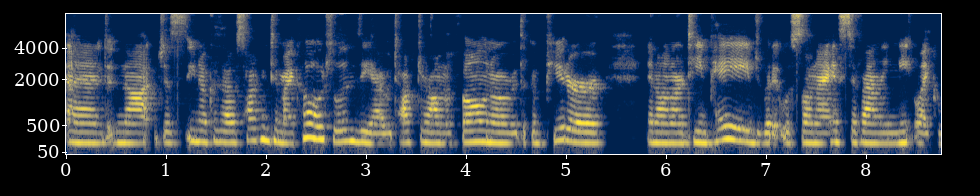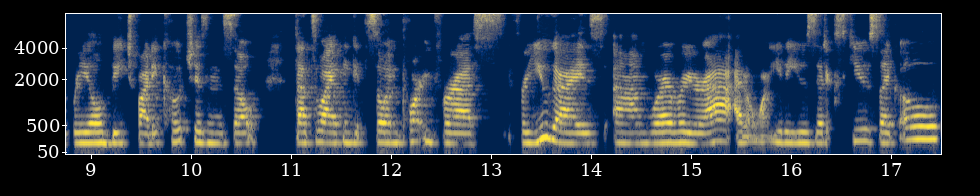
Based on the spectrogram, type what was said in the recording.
and not just you know because i was talking to my coach lindsay i would talk to her on the phone or over the computer and on our team page but it was so nice to finally meet like real beachbody coaches and so that's why i think it's so important for us for you guys um, wherever you're at i don't want you to use that excuse like oh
